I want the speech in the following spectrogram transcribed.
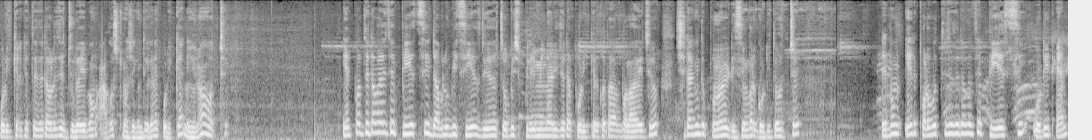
পরীক্ষার ক্ষেত্রে যেটা বলেছে জুলাই এবং আগস্ট মাসে কিন্তু এখানে পরীক্ষা নিয়ে নেওয়া হচ্ছে। এরপর যেটা বলা হয়েছে পিএসসি ডাব্লিউবিসিএস দুই হাজার চব্বিশ প্রিলিমিনারি যেটা পরীক্ষার কথা বলা হয়েছিল, সেটা কিন্তু পনেরোই ডিসেম্বর গঠিত হচ্ছে। এবং এর পরবর্তীতে যেটা বলছে পিএসসি অডিট অ্যান্ড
